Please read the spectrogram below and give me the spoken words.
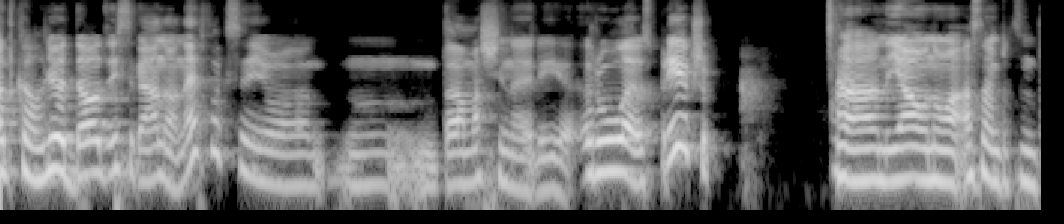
atkal ļoti daudz izsaka no Netflix, jo mm, tā mašīna arī rulē uz priekšu. Uh, jau no 18.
